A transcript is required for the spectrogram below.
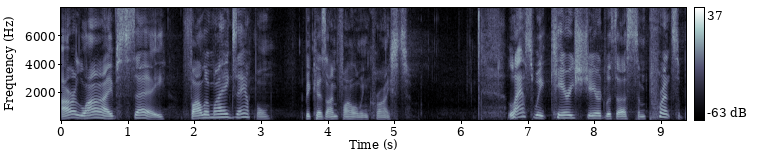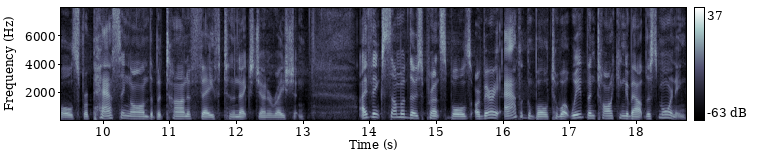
Our lives say, Follow my example because I'm following Christ. Last week, Carrie shared with us some principles for passing on the baton of faith to the next generation. I think some of those principles are very applicable to what we've been talking about this morning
